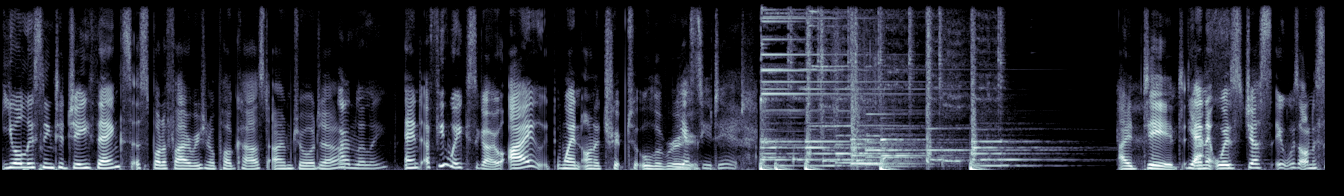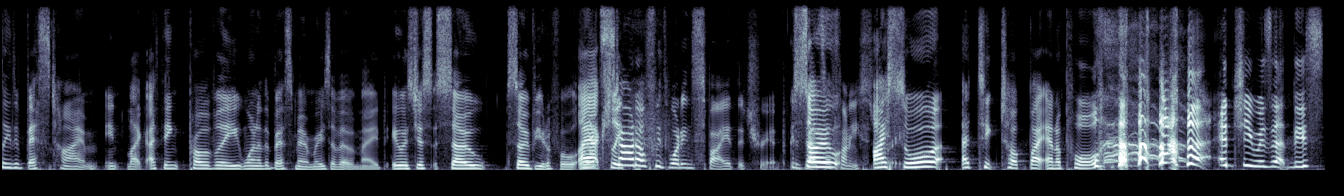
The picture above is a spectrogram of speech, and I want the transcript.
You're listening to Gee Thanks, a Spotify original podcast. I'm Georgia. I'm Lily. and a few weeks ago, I went on a trip to Uluru. Yes, you did. I did. And it was just, it was honestly the best time. In, like, I think probably one of the best memories I've ever made. It was just so, so beautiful. I Let's actually, start off with what inspired the trip. So, that's a funny story. I saw a TikTok by Anna Paul. and she was at this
